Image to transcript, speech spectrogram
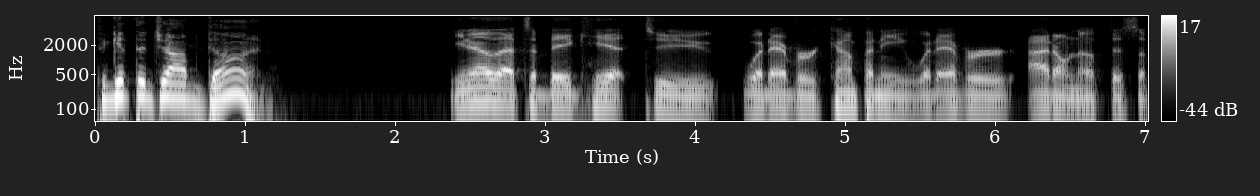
to get the job done. You know, that's a big hit to whatever company, whatever. I don't know if this is a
